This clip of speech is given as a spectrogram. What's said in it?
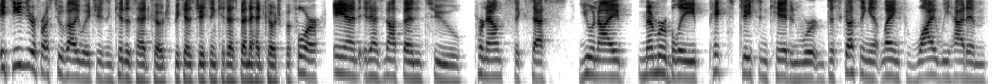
It's easier for us to evaluate Jason Kidd as a head coach because Jason Kidd has been a head coach before, and it has not been to pronounce success you and I memorably picked Jason Kidd and were discussing at length why we had him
